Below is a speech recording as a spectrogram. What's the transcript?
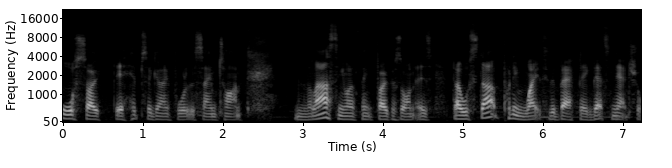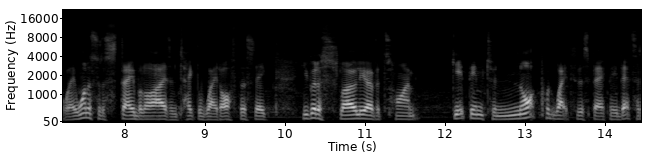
also their hips are going forward at the same time. And the last thing you want to think, focus on is they will start putting weight through the back leg. That's natural. They want to sort of stabilize and take the weight off this leg. You've got to slowly over time get them to not put weight through this back knee. That's a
